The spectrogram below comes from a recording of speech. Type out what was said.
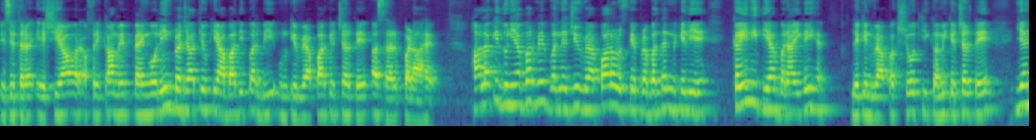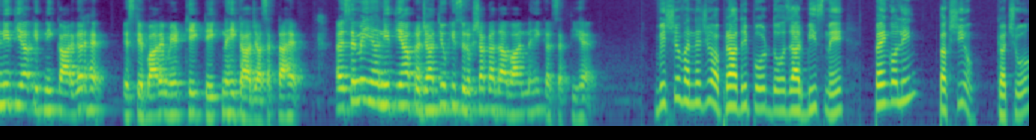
इसी तरह एशिया और अफ्रीका में पेंगोलिन प्रजातियों की आबादी पर भी उनके व्यापार के चलते असर पड़ा है। हालाँकि दुनिया भर में वन्यजीव व्यापार और उसके प्रबंधन के लिए कई नीतियाँ बनाई गई है, लेकिन व्यापक शोध की कमी के चलते यह नीतियाँ कितनी कारगर है, इसके बारे में ठीक ठीक नहीं कहा जा सकता है। ऐसे में यह नीतियाँ प्रजातियों की सुरक्षा का दावा नहीं कर सकती है। विश्व वन्यजीव अपराध रिपोर्ट 2020 में पेंगोलिन, पक्षियों, कछुओं,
